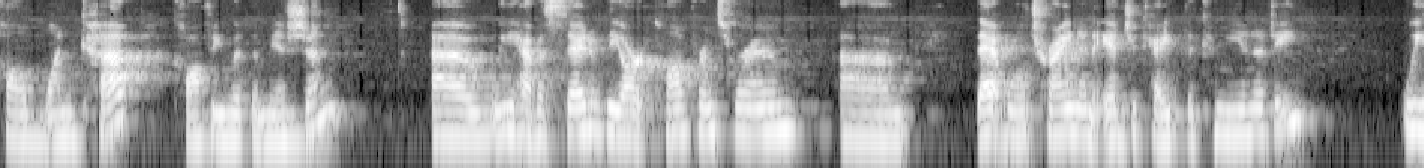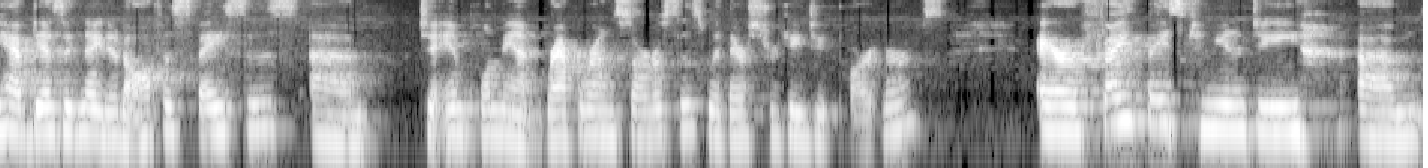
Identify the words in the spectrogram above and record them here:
called One Cup, Coffee with a Mission. Uh, we have a state-of-the-art conference room um, that will train and educate the community. We have designated office spaces um, to implement wraparound services with our strategic partners. Our faith-based community, um,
